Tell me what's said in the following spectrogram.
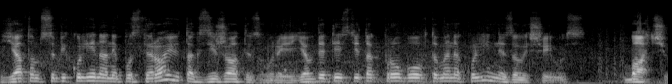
Я там собі коліна не постираю так з'їжджати з гори. Я в дитинстві так пробував, то в мене колін не залишилось. Бачу.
